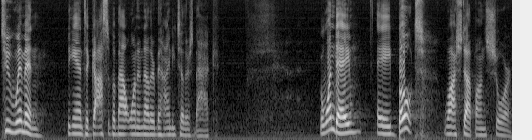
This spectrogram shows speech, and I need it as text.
Two women began to gossip about one another behind each other's back. But one day, a boat washed up on shore.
